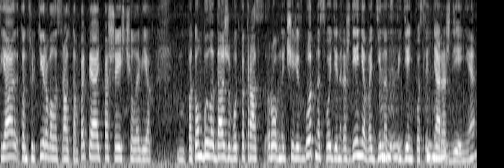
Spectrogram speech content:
Я консультировала сразу там по пять, по шесть человек. Потом было даже вот как раз ровно через год на свой день рождения, в одиннадцатый mm-hmm. день после mm-hmm. дня рождения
